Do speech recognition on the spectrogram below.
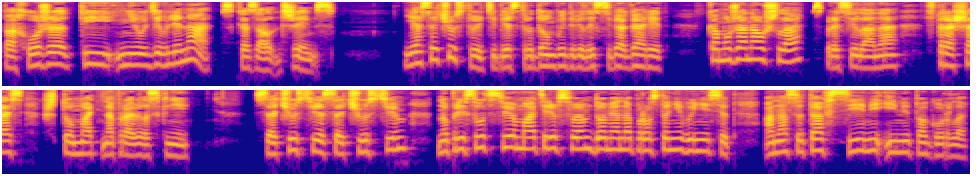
«Похоже, ты не удивлена», — сказал Джеймс. «Я сочувствую тебе», — с трудом выдавил из себя Гарриет. «Кому же она ушла?» — спросила она, страшась, что мать направилась к ней. Сочувствие сочувствием, но присутствие матери в своем доме она просто не вынесет. Она сыта всеми ими по горло.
